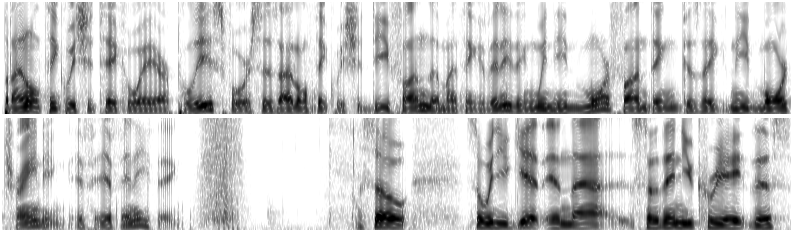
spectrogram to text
But i don't think we should take away our police forces. I don't think we should defund them. I think if anything we need more funding because they need more training if if anything. So so when you get in that so then you create this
